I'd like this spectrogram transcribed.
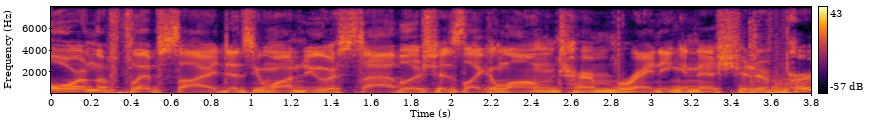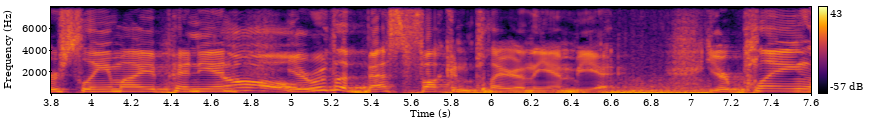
Or on the flip side, does he want to establish his like long-term branding initiative? Personally, in my opinion, No. you're with the best fucking player in the NBA. You're playing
